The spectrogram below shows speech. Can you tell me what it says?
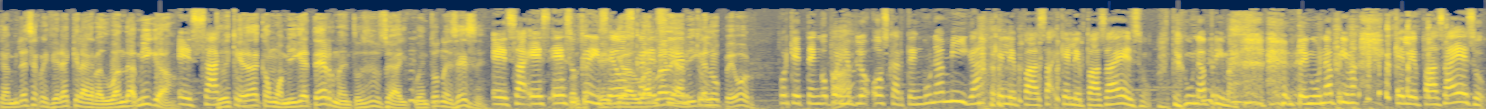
Camila se refiere a que la gradúan de amiga. Exacto. Entonces queda como amiga eterna. Entonces, o sea, el cuento no es ese. esa, es eso O sea, que dice eh, Oscar es graduarla de cierto. amiga es lo peor. Porque tengo, por ¿Ah? ejemplo, Oscar, tengo una amiga que le pasa, que le pasa eso. Tengo una prima, tengo una prima que le pasa eso,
